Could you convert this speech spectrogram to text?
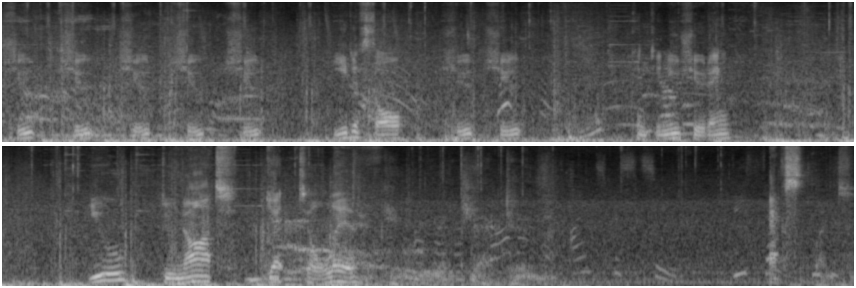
Shoot, shoot, shoot, shoot, shoot. Eat a soul. Shoot, shoot. Continue shooting. You do not get to live. Excellent.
